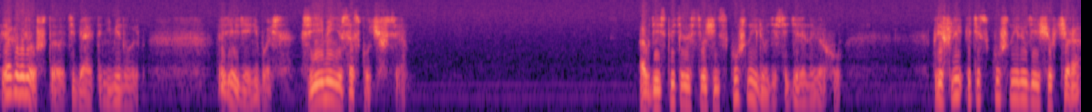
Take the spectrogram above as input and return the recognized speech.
Я говорил, что тебя это не минует. Иди, иди, не бойся. С ними не соскучишься. а в действительности очень скучные люди сидели наверху. Пришли эти скучные люди еще вчера,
